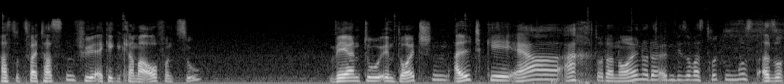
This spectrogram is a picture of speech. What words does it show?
hast du zwei Tasten für eckige Klammer auf und zu. Während du im Deutschen Alt GR 8 oder 9 oder irgendwie sowas drücken musst. Also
